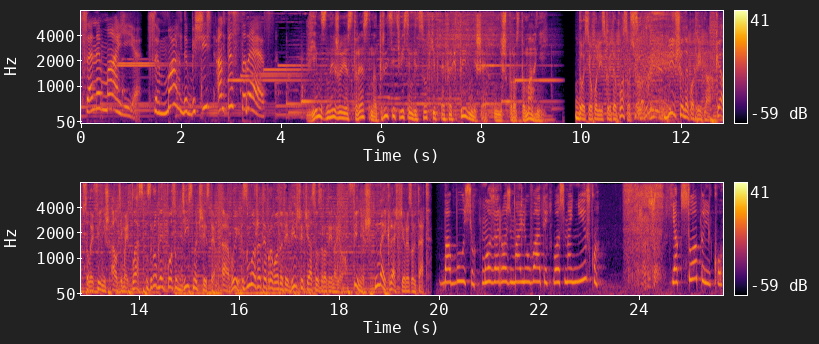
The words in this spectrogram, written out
Це не магія. Це маг ДБ6 антистрес. Він знижує стрес на 38% ефективніше, ніж просто магній. Досі ополіскуєте посуд? Більше не потрібно. Капсули Finish Ultimate Plus зроблять посуд дійсно чистим, а ви зможете проводити більше часу з родиною. Фініш найкращий результат. Бабусю, може розмалювати восьминіжку? Як сопельку.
